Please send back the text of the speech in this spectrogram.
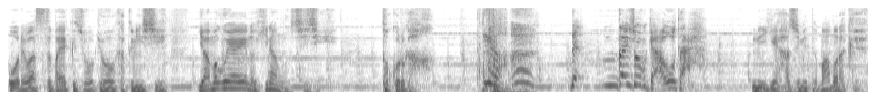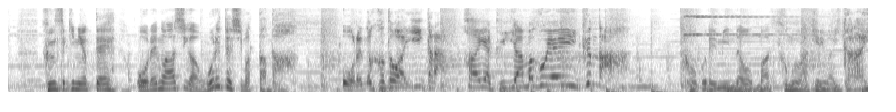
俺は素早く状況を確認し山小屋への避難を指示。ところが。いやで大丈夫か太田？逃げ始めて間もなく噴石によって俺の足が折れてしまったんだ。俺のことはいいから早く山小屋へ行くんだ。ここでみんなを巻き込むわけにはいかない。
